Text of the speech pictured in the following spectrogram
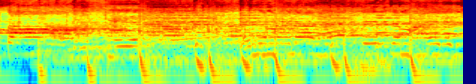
Stop Look it out. And you might not have it, might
